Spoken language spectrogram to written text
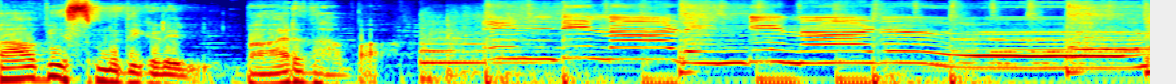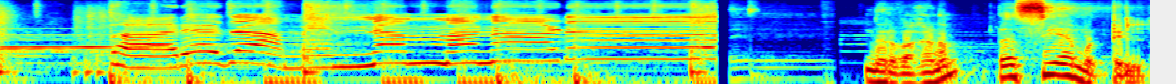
കാവ്യസ്മൃതികളിൽ ഭാരതാംബ. നിർവഹണം റസിയ മുട്ടിൽ.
